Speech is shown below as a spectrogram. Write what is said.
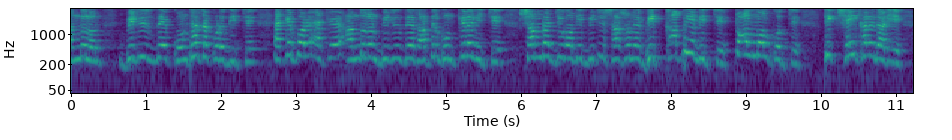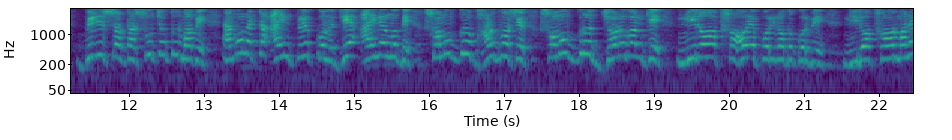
আন্দোলন ব্রিটিশদের কোণঠাসা করে দিচ্ছে, একের পর এক আন্দোলন ব্রিটিশদের রাতের ঘুম কেড়ে নিচ্ছে, সাম্রাজ্যবাদী ব্রিটিশ শাসনের ভিত কাঁপিয়ে দিচ্ছে, টলমল করছে ঠিক সেইখানে দাঁড়িয়ে ব্রিটিশ সরকার সুচতুরভাবে এমন একটা আইন প্রয়োগ করল যে আইনের মধ্যে সমগ্র ভারতবর্ষের সমগ্র জনগণকে নীরব শহরে পরিণত করবে। নীরব শহর মানে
